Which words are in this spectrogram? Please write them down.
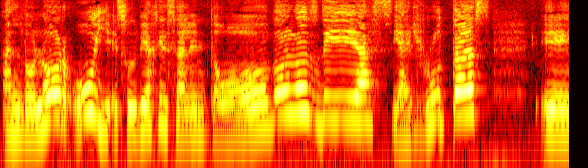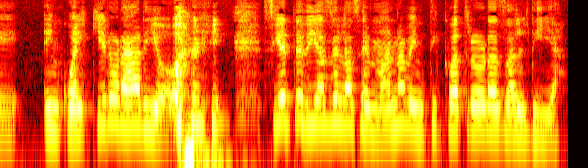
al dolor, uy, esos viajes salen todos los días y hay rutas eh, en cualquier horario, siete días de la semana, 24 horas al día.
